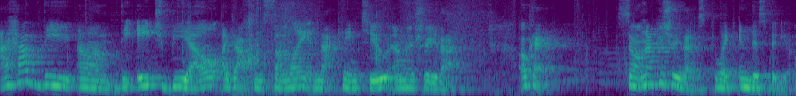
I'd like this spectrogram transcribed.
I have the, um, the HBL I got from Sonlight and that came too, and I'm gonna show you that. Okay, so I'm not gonna show you that like in this video.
